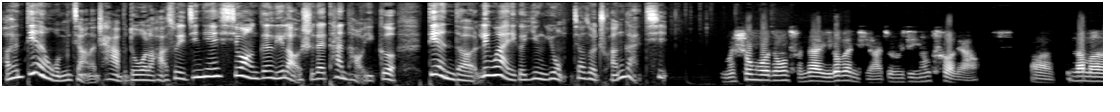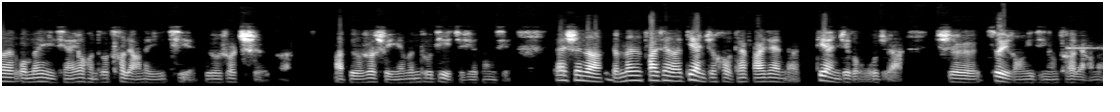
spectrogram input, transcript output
好像电我们讲的差不多了哈，所以今天希望跟李老师再探讨一个电的另外一个应用，叫做传感器。我们生活中存在一个问题啊，就是进行测量啊。那么我们以前有很多测量的仪器，比如说尺子比如说水银温度计这些东西。但是呢，人们发现了电之后，才发现呢，电这个物质啊是最容易进行测量的，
